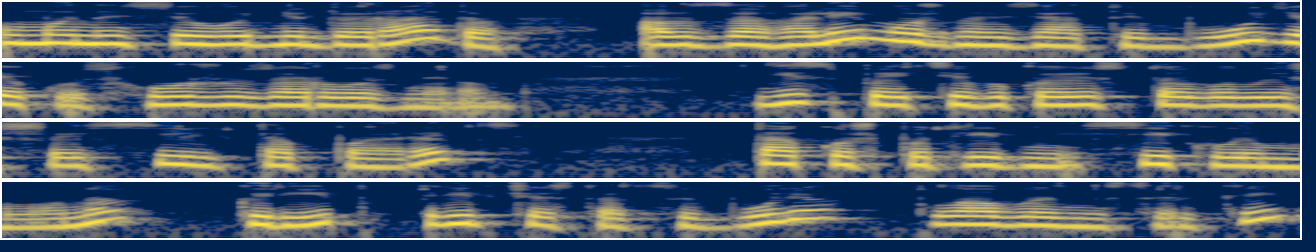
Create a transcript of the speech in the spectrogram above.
У мене сьогодні дорадо, а взагалі можна взяти будь-яку схожу за розміром. Зі спецій використовую лише сіль та перець. Також потрібні сік лимона, кріп, рібчаста цибуля, плавлені сирки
